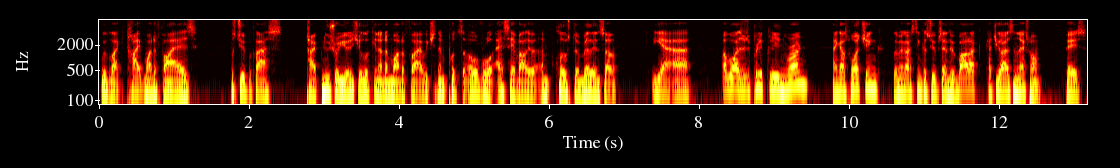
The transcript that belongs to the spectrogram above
with like type modifiers for superclass type neutral units, you're looking at a modifier which then puts the overall SA value at um, close to a million. So yeah, uh, otherwise it's a pretty clean run. Thank you guys for watching. Let me guys think of Super Saiyan 3 Bardock. Catch you guys in the next one. Peace.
